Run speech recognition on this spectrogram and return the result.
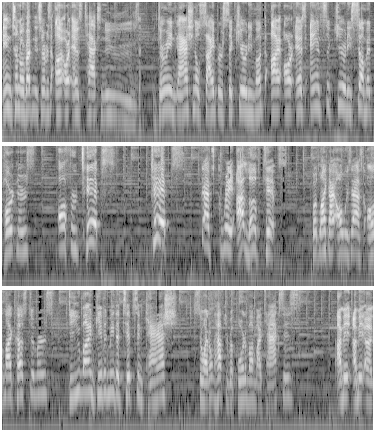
Internal Revenue Service IRS tax news. During National Cybersecurity Month, IRS and Security Summit partners offer tips. Tips! That's great. I love tips. But like I always ask all my customers, do you mind giving me the tips in cash so I don't have to report them on my taxes? I mean, I mean, uh,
